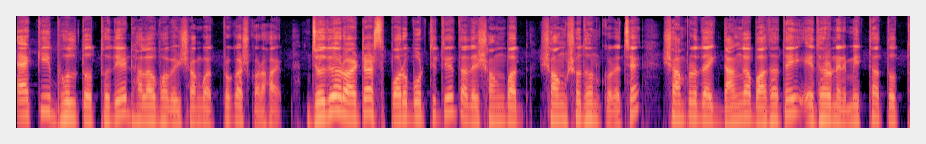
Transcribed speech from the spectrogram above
একই ভুল তথ্য দিয়ে ঢালাওভাবে সংবাদ প্রকাশ করা হয়। যদিও রয়টার্স পরবর্তীতে তাদের সংবাদ সংশোধন করেছে, সাম্প্রদায়িক দাঙ্গা বাধাতেই এ ধরনের মিথ্যা তথ্য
